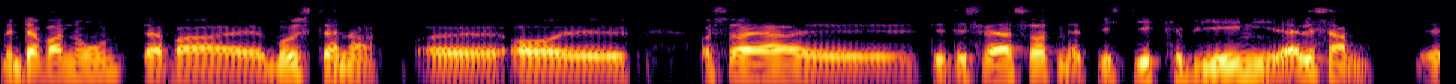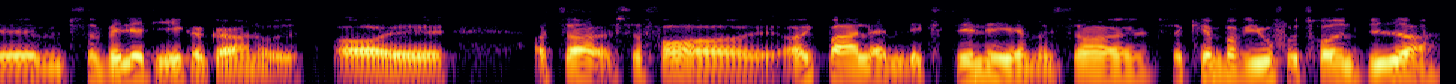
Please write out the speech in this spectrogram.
Men der var nogen, der var øh, modstandere, øh, og, øh, og så er øh, det desværre sådan, at hvis de ikke kan blive enige alle sammen, øh, så vælger de ikke at gøre noget. Og, øh, og så, så for at, og ikke bare lade det ligge stille, jamen så, så kæmper vi ufortrødent videre,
